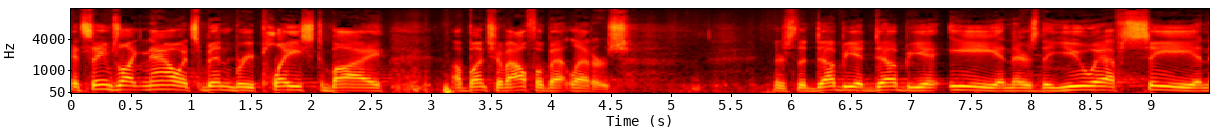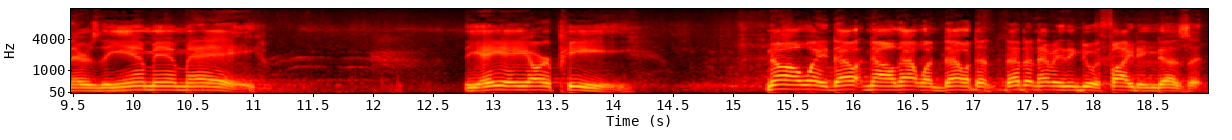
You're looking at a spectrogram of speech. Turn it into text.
It seems like now it's been replaced by a bunch of alphabet letters. There's the WWE, and there's the UFC, and there's the MMA, the AARP. No, wait, that, no, that one, that one, that doesn't have anything to do with fighting, does it?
